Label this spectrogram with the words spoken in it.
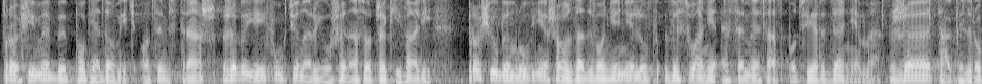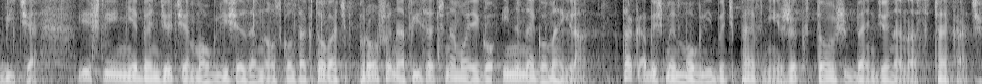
Prosimy, by powiadomić o tym straż, żeby jej funkcjonariusze nas oczekiwali. Prosiłbym również o zadzwonienie lub wysłanie SMS-a z potwierdzeniem, że tak zrobicie. Jeśli nie będziecie mogli się ze mną skontaktować, proszę napisać na mojego innego maila tak abyśmy mogli być pewni, że ktoś będzie na nas czekać.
